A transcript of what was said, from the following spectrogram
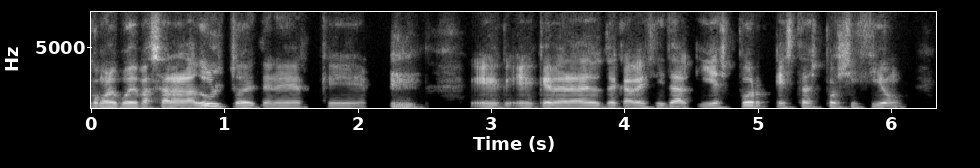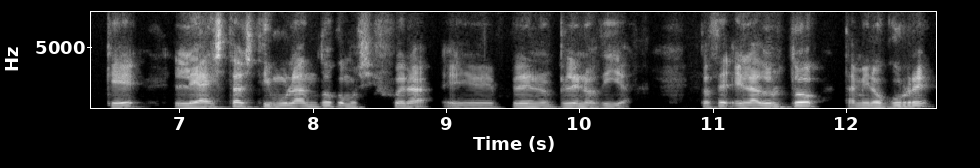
como le puede pasar al adulto, de tener que eh, eh de cabeza y tal. Y es por esta exposición que le ha estado estimulando como si fuera eh, pleno, pleno día. Entonces, el adulto también ocurre,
